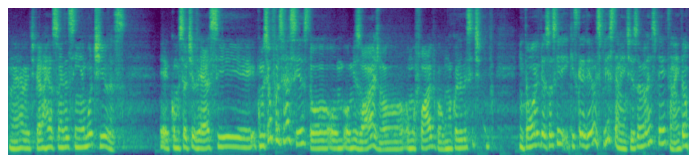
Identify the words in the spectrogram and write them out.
né? Tiveram reações assim emotivas. É como se eu tivesse, como se eu fosse racista ou, ou, ou misógino ou homofóbico, alguma coisa desse tipo. Então houve pessoas que, que escreveram explicitamente isso a meu respeito, né? Então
